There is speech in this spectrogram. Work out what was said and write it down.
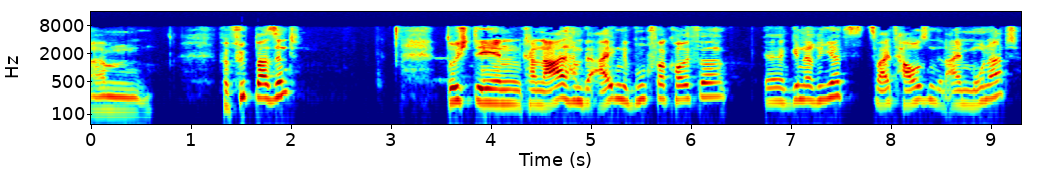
ähm, verfügbar sind. Durch den Kanal haben wir eigene Buchverkäufe äh, generiert, 2000 in einem Monat.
